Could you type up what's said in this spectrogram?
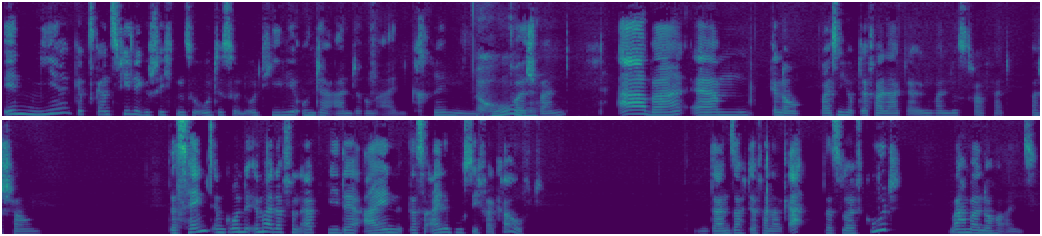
in mir gibt's ganz viele Geschichten zu Otis und Ottilie, unter anderem einen Krimi. Oh. Voll spannend. Aber, ähm, genau, weiß nicht, ob der Verlag da irgendwann Lust drauf hat. Mal schauen. Das hängt im Grunde immer davon ab, wie der ein, das eine Buch sich verkauft. Und dann sagt der Verlag, ah, das läuft gut, machen wir noch eins.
